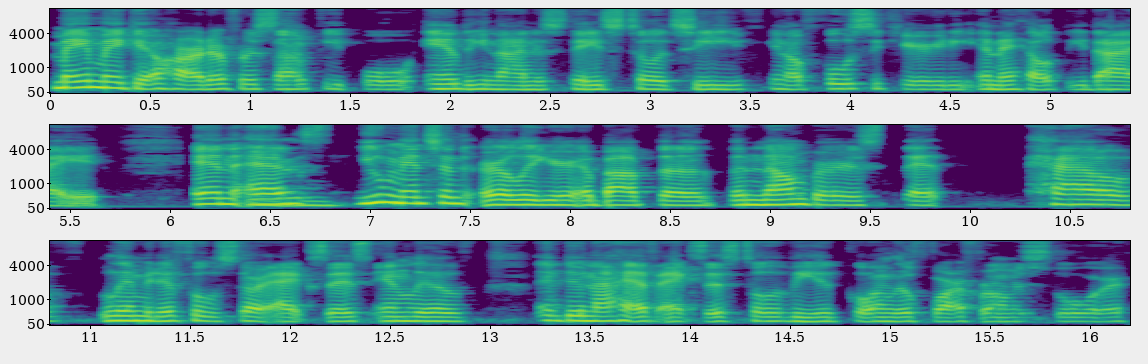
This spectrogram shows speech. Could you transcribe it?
may make it harder for some people in the United States to achieve, you know, food security and a healthy diet. And as mm-hmm. you mentioned earlier about the the numbers that have limited food store access and live and do not have access to a vehicle and live far from a store.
